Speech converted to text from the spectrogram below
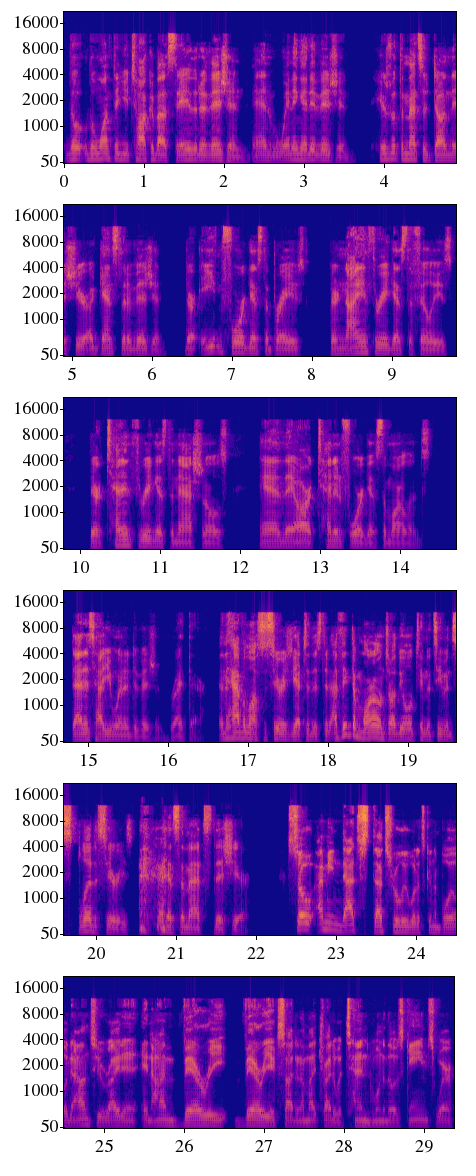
The the one thing you talk about today of the division and winning a division. Here's what the Mets have done this year against the division. They're eight and four against the Braves. They're nine and three against the Phillies. They're ten and three against the Nationals, and they are ten and four against the Marlins. That is how you win a division right there. And they haven't lost a series yet to this. I think the Marlins are the only team that's even split a series against the Mets this year. So I mean that's that's really what it's going to boil down to, right? And, and I'm very very excited. I might try to attend one of those games where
